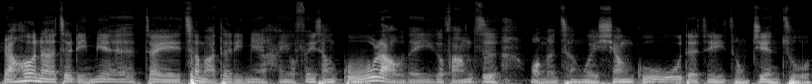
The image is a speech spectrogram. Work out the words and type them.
然后呢，这里面在策马特里面还有非常古老的一个房子，我们称为香菇屋的这一种建筑。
